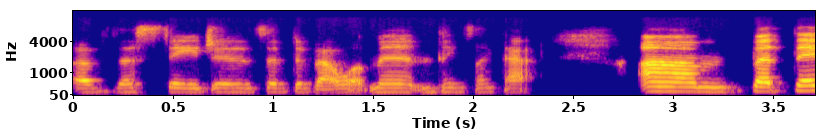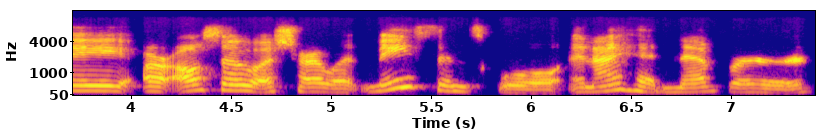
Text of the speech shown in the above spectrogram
of the stages of development and things like that. Um, but they are also a Charlotte Mason school, and I had never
